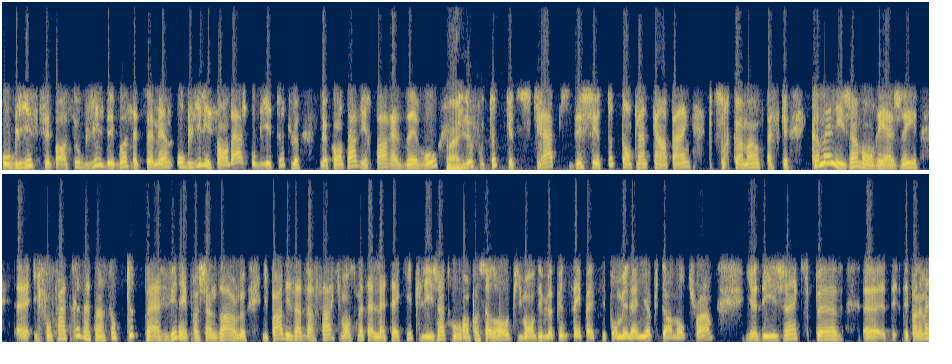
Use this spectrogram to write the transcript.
Oubliez ce qui s'est passé, oubliez le débat cette semaine, oubliez les sondages, oubliez tout. Là. Le compteur, il repart à zéro. Ouais. Puis là, il faut tout que tu scrapes, tu déchires tout ton plan de campagne, puis tu recommences. Parce que comment les gens vont réagir? Euh, il faut faire très attention. Tout peut arriver dans les prochaines heures. Là. Il avoir des adversaires qui vont se mettre à l'attaquer, puis les gens trouveront pas ça drôle, puis ils vont développer une sympathie pour Melania puis Donald Trump. Il y a des gens qui peuvent, euh, dépendamment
